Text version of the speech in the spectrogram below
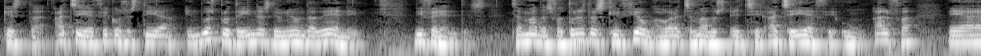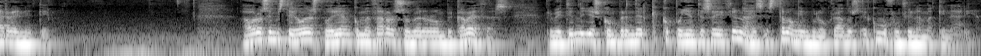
que esta HIF consistía en dúas proteínas de unión de ADN diferentes, chamadas factores de transcripción, agora chamados HIF1-alfa e ARNT. Agora os investigadores poderían comenzar a resolver o rompecabezas, permitiéndolles comprender que componentes adicionais estaban involucrados e como funciona a maquinaria.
